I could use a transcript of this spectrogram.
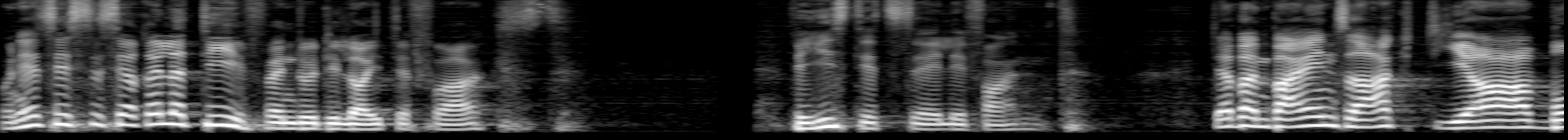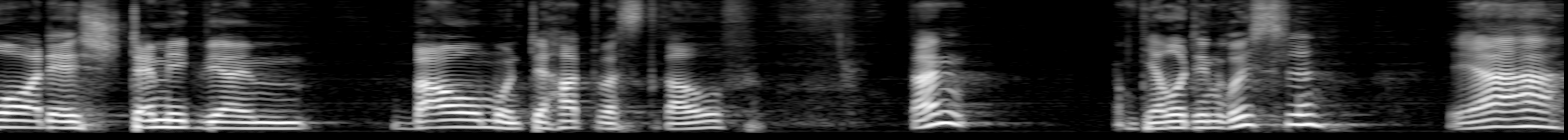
Und jetzt ist es ja relativ, wenn du die Leute fragst, wie ist jetzt der Elefant? der beim Bein sagt, ja, boah, der ist stämmig wie ein Baum und der hat was drauf. Dann der, wo den Rüssel, ja,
